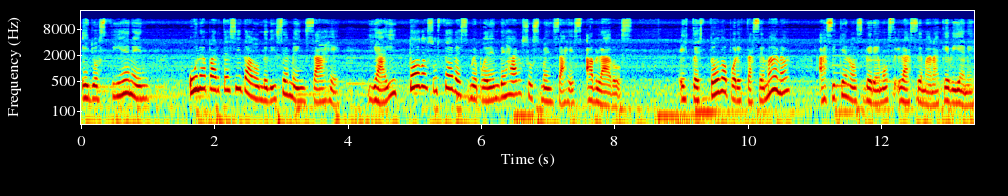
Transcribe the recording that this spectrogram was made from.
ellos tienen una partecita donde dice mensaje y ahí todos ustedes me pueden dejar sus mensajes hablados. Esto es todo por esta semana, así que nos veremos la semana que viene.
